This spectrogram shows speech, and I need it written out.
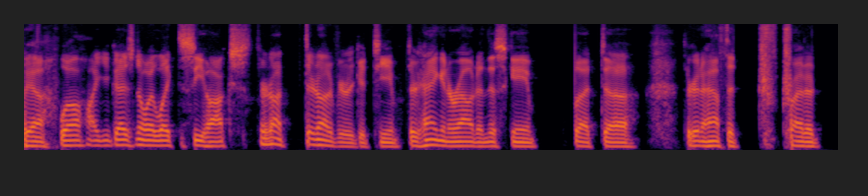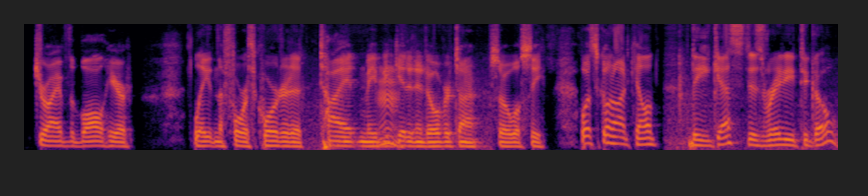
yeah, well, you guys know I like the Seahawks. They're not they're not a very good team. They're hanging around in this game, but uh, they're going to have to tr- try to drive the ball here late in the fourth quarter to tie it and maybe get it into overtime. So we'll see. What's going on, Kellen? The guest is ready to go.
